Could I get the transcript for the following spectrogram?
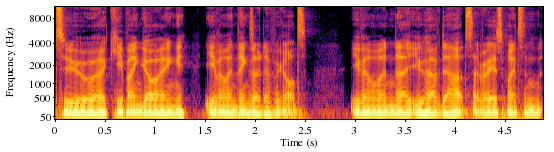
to uh, keep on going even when things are difficult, even when uh, you have doubts. At various points in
